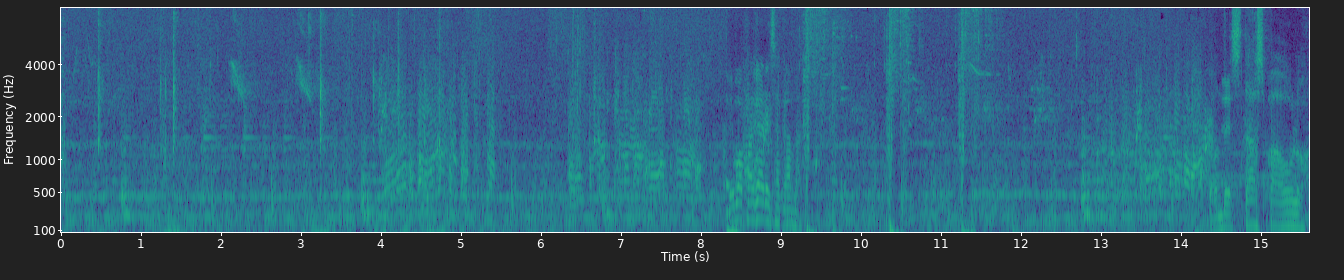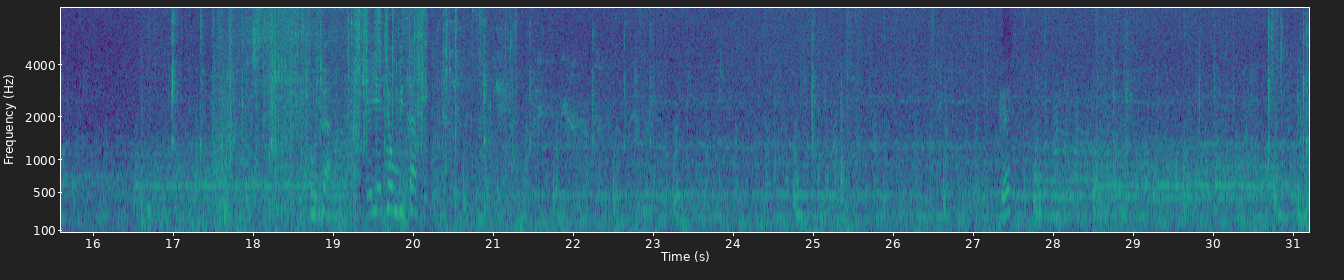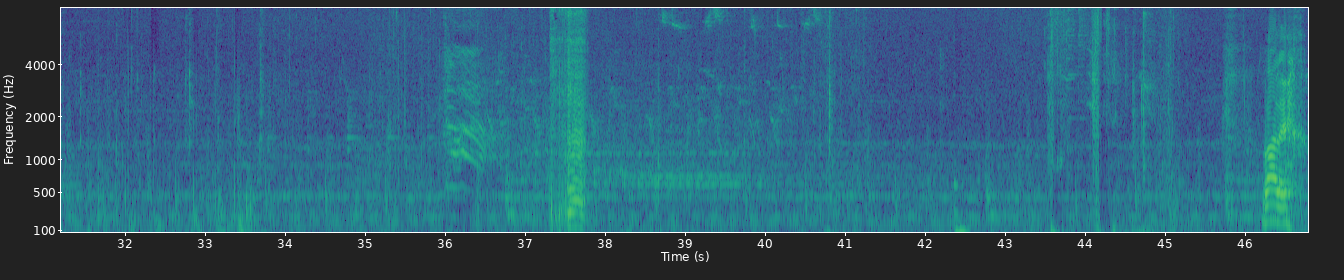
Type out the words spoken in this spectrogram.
Debo apagar esa cámara. Estás, Paolo? Escucha, ve y echa un vistazo. ¿Qué? Que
